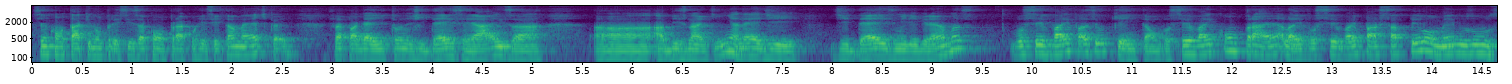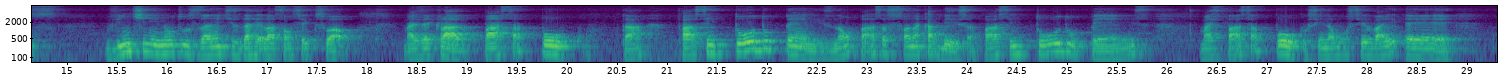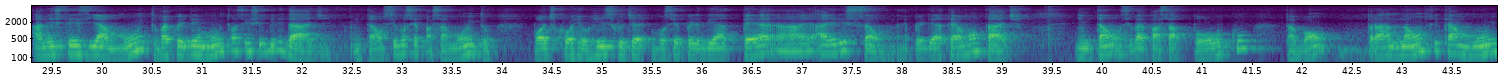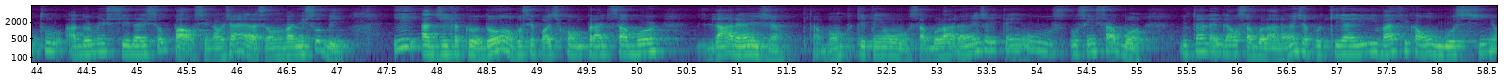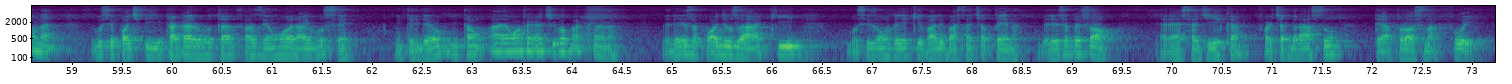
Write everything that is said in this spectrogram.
Sem contar que não precisa comprar com receita médica, você vai pagar aí em torno de 10 reais a, a, a bisnaguinha né, de, de 10 miligramas você vai fazer o que então? Você vai comprar ela e você vai passar pelo menos uns 20 minutos antes da relação sexual. Mas é claro, passa pouco, tá? Passa em todo o pênis, não passa só na cabeça, passa em todo o pênis, mas passa pouco, senão você vai é, anestesiar muito, vai perder muito a sensibilidade. Então, se você passar muito, pode correr o risco de você perder até a, a ereção, né? perder até a vontade. Então você vai passar pouco, tá bom? Para não ficar muito adormecida aí seu pau, senão já era, senão não vai nem subir. E a dica que eu dou, você pode comprar de sabor laranja, tá bom? Porque tem o sabor laranja e tem o, o sem sabor. Então é legal o sabor laranja, porque aí vai ficar um gostinho, né? E você pode pedir pra garota fazer um oral em você, entendeu? Então ah, é uma alternativa bacana, beleza? Pode usar aqui, vocês vão ver que vale bastante a pena, beleza pessoal? Era essa a dica. Forte abraço. Até a próxima. Fui.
